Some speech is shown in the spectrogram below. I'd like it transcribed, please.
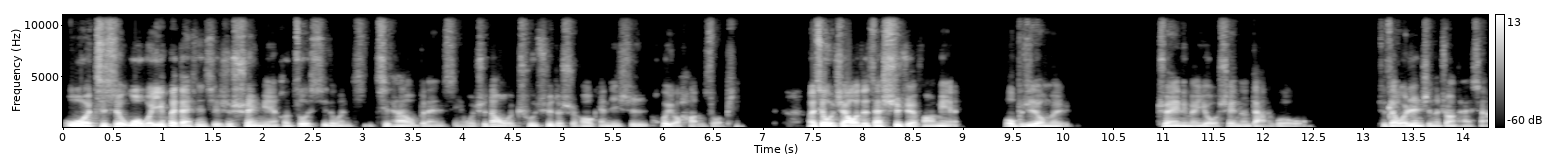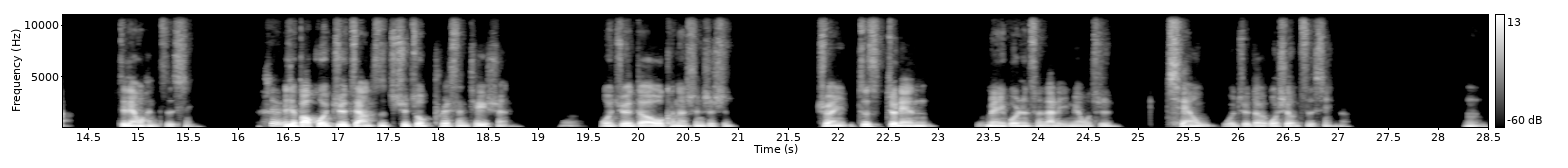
我其实我唯一会担心其实是睡眠和作息的问题，其他的我不担心。我知道我出去的时候肯定是会有好的作品，而且我知道我的在视觉方面，我不觉得我们专业里面有谁能打得过我，就在我认真的状态下，这点我很自信。这而且包括就是怎样子去做 presentation，嗯，我觉得我可能甚至是专，就是就连美国人算在里面，我是前五，我觉得我是有自信的。嗯，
